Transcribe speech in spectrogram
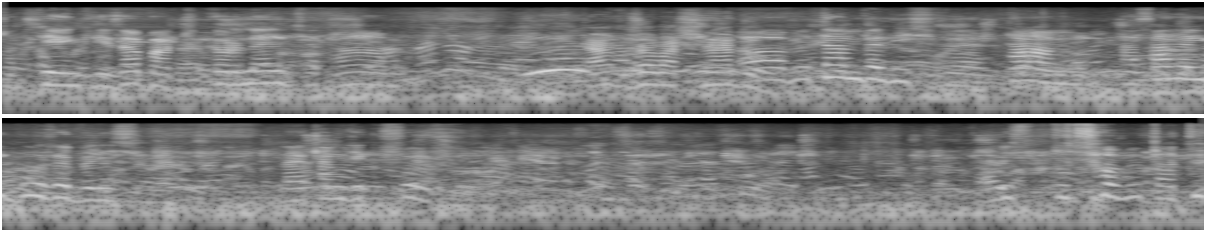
to pięknie, zobacz, Kornelcia tam. Tam zobacz na dół. O, my tam byliśmy, tam, na samej górze byliśmy. No, tam gdzie krzyż. Oj, spocowy taty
